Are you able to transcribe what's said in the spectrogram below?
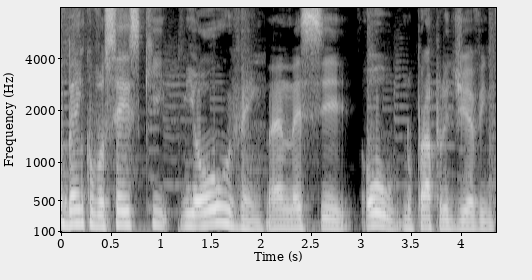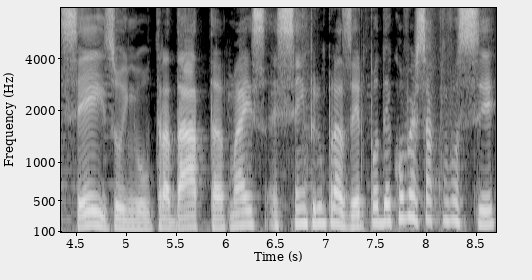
Tudo bem com vocês que me ouvem né, nesse ou no próprio dia 26 ou em outra data, mas é sempre um prazer poder conversar com você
